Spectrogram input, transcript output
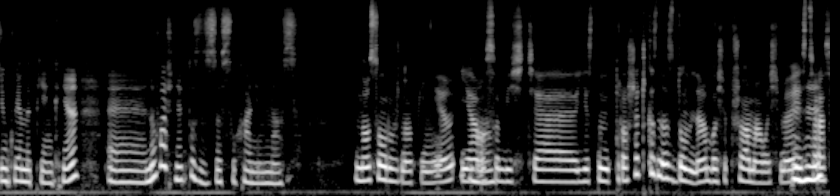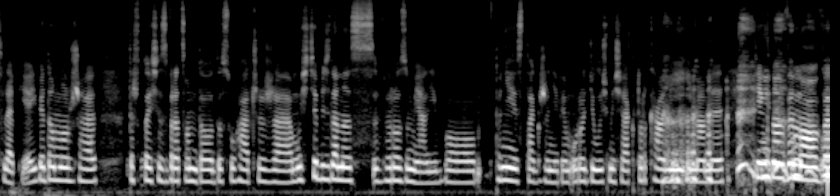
Dziękujemy pięknie. E, no właśnie, jak to z, ze słuchaniem nas? No, są różne opinie. Ja No. osobiście jestem troszeczkę z nas dumna, bo się przełamałyśmy. Jest Mhm. coraz lepiej. Wiadomo, że też tutaj się zwracam do, do słuchaczy, że musicie być dla nas wyrozumiali, bo to nie jest tak, że nie wiem, urodziłyśmy się aktorkami i mamy piękną wymowę,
